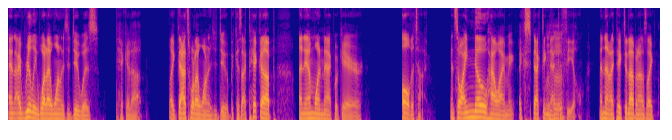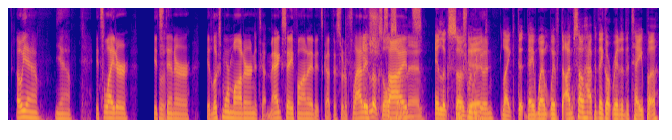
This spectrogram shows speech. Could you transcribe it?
and I really what I wanted to do was pick it up. Like that's what I wanted to do because I pick up an M1 MacBook Air all the time. And so I know how I'm expecting that to Mhm. feel. And then I picked it up and I was like, "Oh yeah, yeah. It's lighter, it's Hmm. thinner, it looks more modern, it's got MagSafe on it, it's got this sort of flattish It looks awesome, sides. man. It looks so looks good. really good. Like that they went with. The, I'm so happy they got rid of the taper.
